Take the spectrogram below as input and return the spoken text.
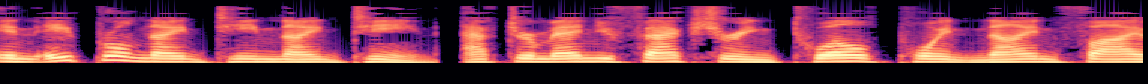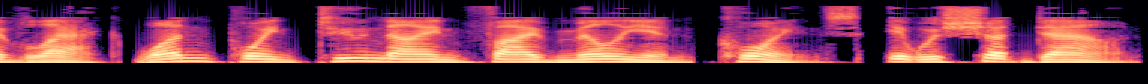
In April 1919, after manufacturing 12.95 lakh (1.295 million) coins, it was shut down.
